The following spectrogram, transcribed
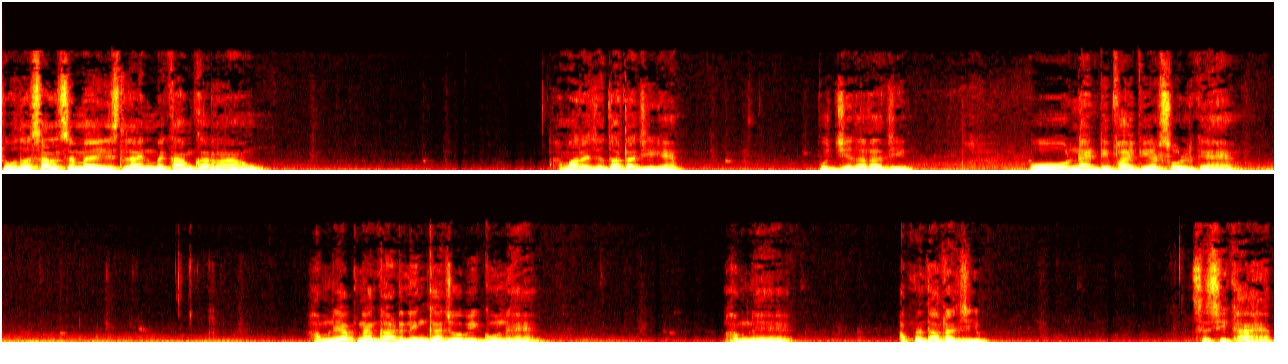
चौदह साल से मैं इस लाइन में काम कर रहा हूँ। हमारे जो दादाजी हैं, पूज्य दादाजी, वो 95 फाइव ईयर्स ओल्ड के हैं। हमने अपना गार्डनिंग का जो भी गुण है, हमने अपने दादाजी से सीखा है।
